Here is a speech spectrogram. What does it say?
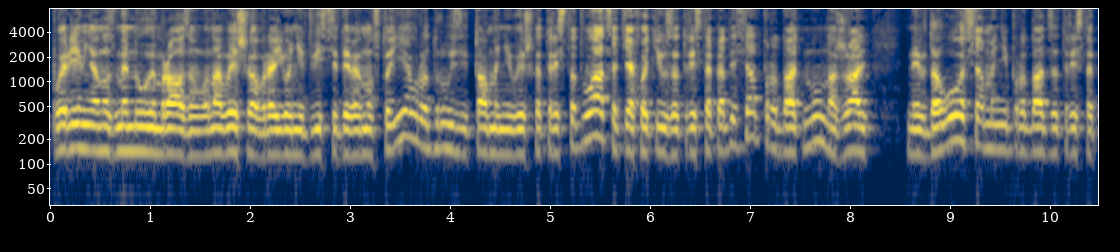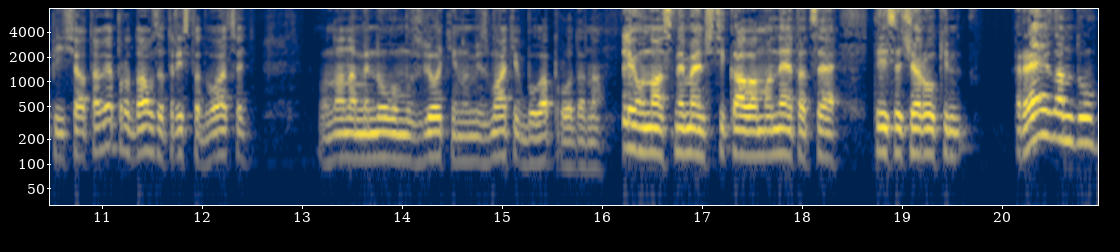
Порівняно з минулим разом, вона вийшла в районі 290 євро, друзі. Там мені вийшла 320. Я хотів за 350 продати. Ну, на жаль, не вдалося мені продати за 350, але продав за 320. Вона на минулому зльоті нумізматів була продана. Далі у нас не менш цікава монета це 1000 років Рейланду.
